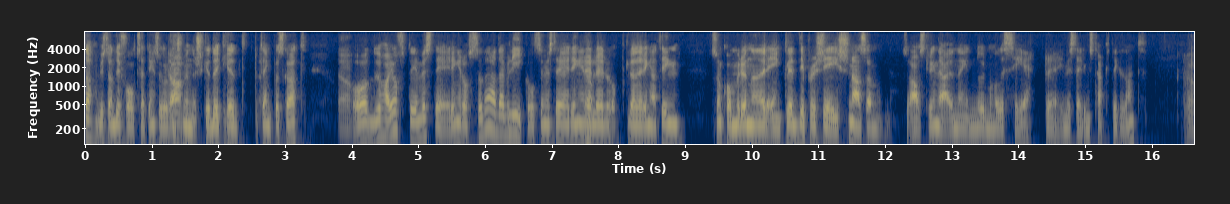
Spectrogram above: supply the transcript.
da. Hvis du har en default-setting, så går du ja. kanskje med underskudd og ikke tenk på skatt. Ja. Og du har jo ofte investeringer også, da. Det er vedlikeholdsinvesteringer ja. eller oppgradering av ting som kommer under egentlig depreciation. altså Avskriving er jo en normalisert eh, investeringstakt, ikke sant. Ja.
